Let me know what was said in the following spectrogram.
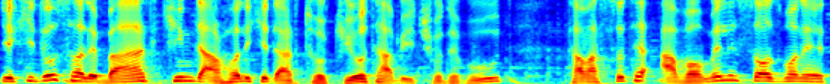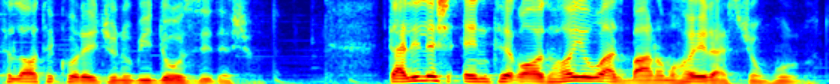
یکی دو سال بعد کیم در حالی که در توکیو تبعید شده بود توسط عوامل سازمان اطلاعات کره جنوبی دزدیده شد. دلیلش انتقادهای او از برنامه های رئیس جمهور بود.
